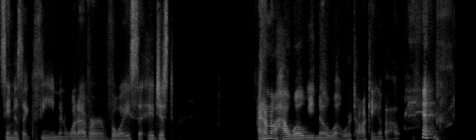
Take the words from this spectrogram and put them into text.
same as like theme and whatever voice. It just, I don't know how well we know what we're talking about.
